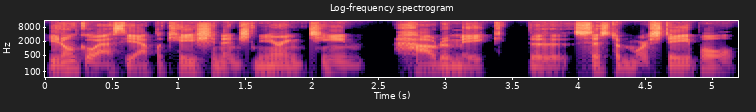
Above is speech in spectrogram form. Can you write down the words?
you don't go ask the application engineering team how to make the system more stable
